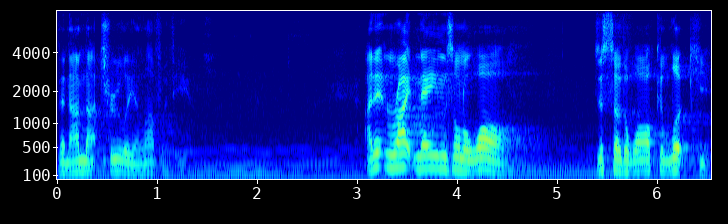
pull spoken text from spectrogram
then I'm not truly in love with you. I didn't write names on a wall just so the wall could look cute.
